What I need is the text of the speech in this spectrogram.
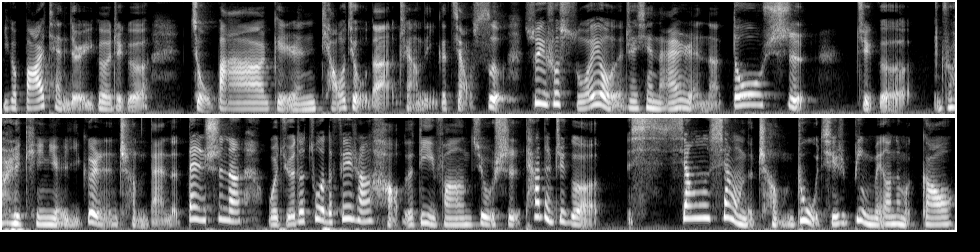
一个 bartender，一个这个酒吧给人调酒的这样的一个角色。所以说，所有的这些男人呢，都是这个 Rory Kinnear 一个人承担的。但是呢，我觉得做的非常好的地方就是他的这个相像的程度其实并没有那么高，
